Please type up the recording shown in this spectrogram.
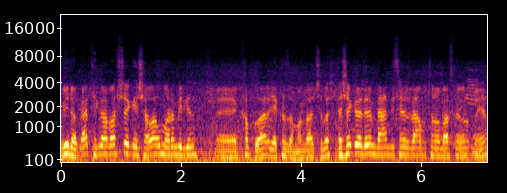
vloglar tekrar başlayacak inşallah. Umarım bir gün e, kapılar yakın zamanda açılır. Teşekkür ederim. Beğendiyseniz beğen butonuna basmayı unutmayın.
